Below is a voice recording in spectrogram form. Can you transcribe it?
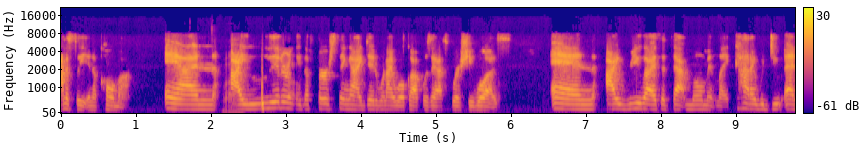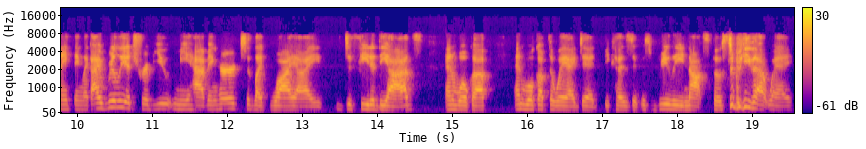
honestly in a coma. And Wow. I literally, the first thing I did when I woke up was ask where she was. And I realized at that moment, like, God, I would do anything. Like, I really attribute me having her to like why I defeated the odds and woke up and woke up the way I did because it was really not supposed to be that way.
